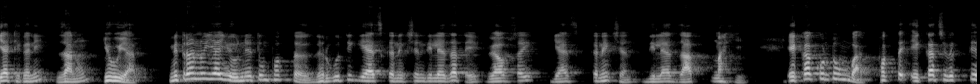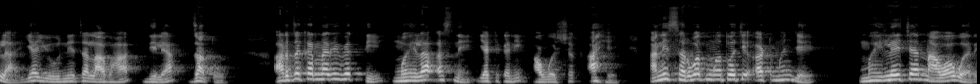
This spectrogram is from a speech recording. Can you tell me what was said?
या ठिकाणी जाणून घेऊया. मित्रांनो या योजनेतून फक्त घरगुती गॅस कनेक्शन दिल्या जाते व्यावसायिक गॅस कनेक्शन दिल्या जात नाही. एका कुटुंबात फक्त एकाच व्यक्तीला या योजनेचा लाभ हा दिला जातो. अर्ज करणारी व्यक्ती महिला असणे या ठिकाणी आवश्यक आहे. आणि सर्वात महत्वाची अट म्हणजे महिलेच्या नावावर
